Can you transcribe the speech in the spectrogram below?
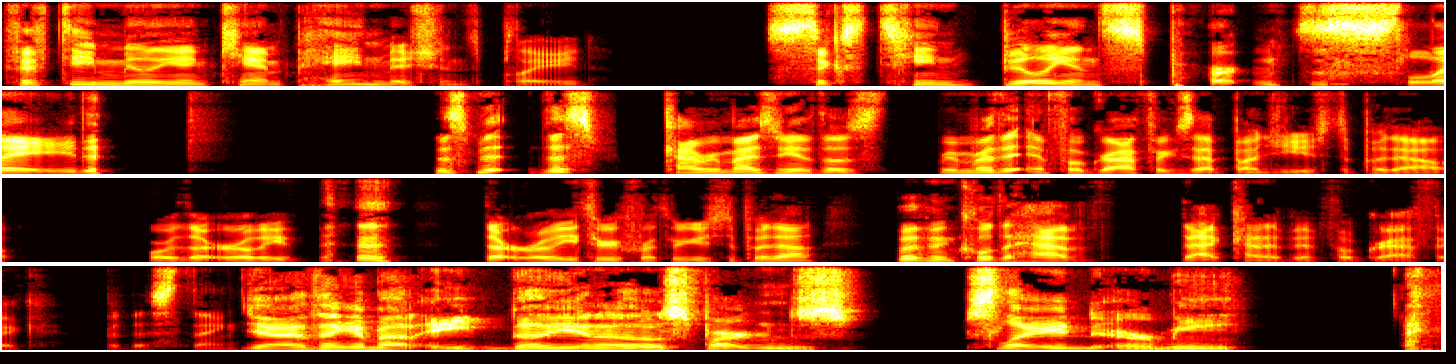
50 million campaign missions played. 16 billion Spartans slayed. This this kind of reminds me of those. Remember the infographics that Bungie used to put out, or the early the early 343 used to put out. It Would have been cool to have that kind of infographic for this thing. Yeah, I think about 8 billion of those Spartans slayed or me.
